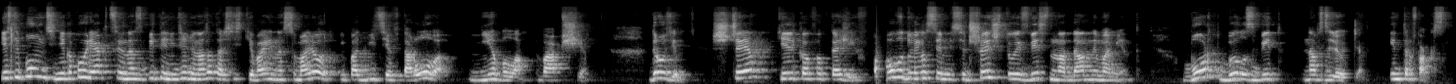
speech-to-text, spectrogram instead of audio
Если помните, никакой реакции на сбитый неделю назад российский военный самолет и подбитие второго не было вообще. Друзі, ще кілька фактажів. По поводу Ил-76, что известно на данный момент. Борт был сбит на взлете. Интерфакс.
